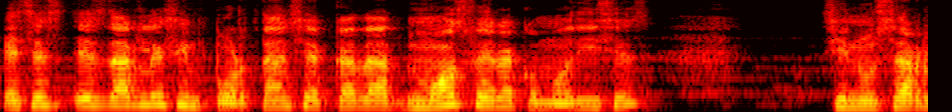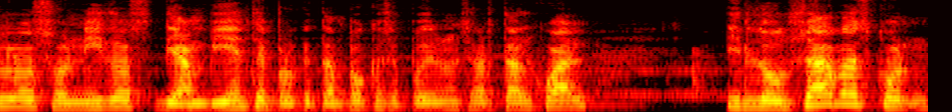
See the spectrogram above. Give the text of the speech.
es, es, es darles importancia a cada atmósfera, como dices, sin usar los sonidos de ambiente, porque tampoco se podían usar tal cual. Y lo usabas con,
